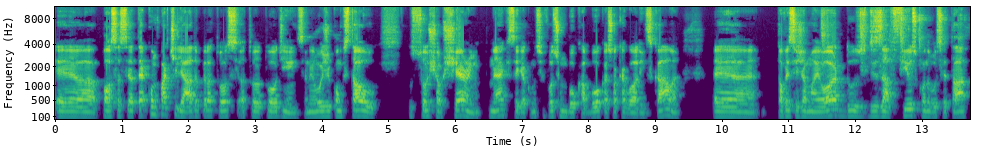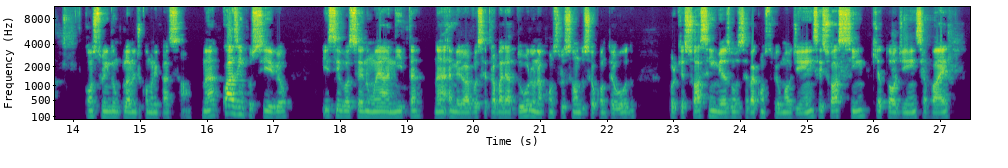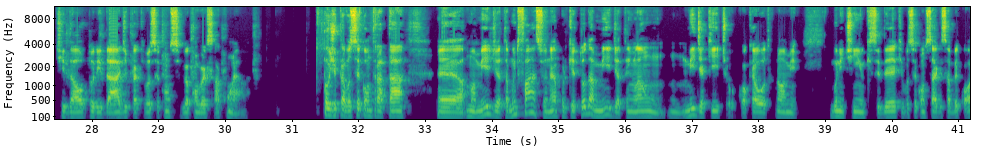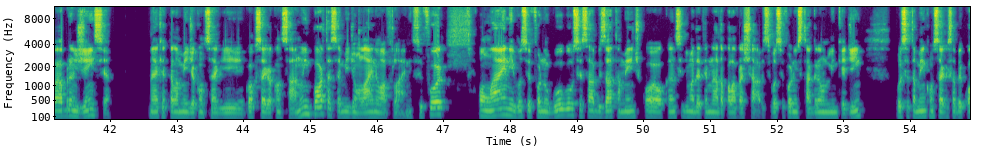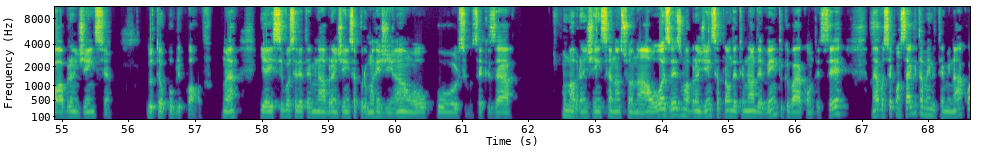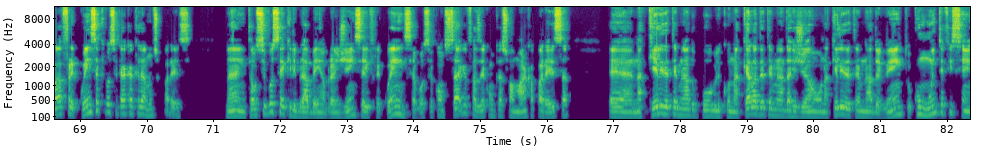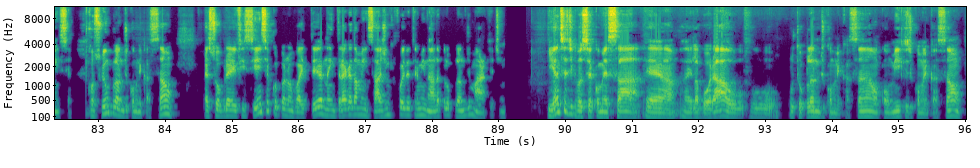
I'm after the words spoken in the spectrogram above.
é, possa ser até compartilhado pela tua, tua, tua audiência. Né? Hoje, conquistar o, o, social sharing, né, que seria como se fosse um boca a boca, só que agora em escala, é, talvez seja maior dos desafios quando você está construindo um plano de comunicação. Né? Quase impossível e se você não é a Anitta, né, é melhor você trabalhar duro na construção do seu conteúdo porque só assim mesmo você vai construir uma audiência e só assim que a tua audiência vai te dar autoridade para que você consiga conversar com ela. Hoje, para você contratar é, uma mídia, está muito fácil, né? Porque toda mídia tem lá um, um Media Kit ou qualquer outro nome bonitinho que se dê, que você consegue saber qual é a abrangência né, que aquela mídia consegue, consegue alcançar. Não importa se é mídia online ou offline. Se for online e você for no Google, você sabe exatamente qual é o alcance de uma determinada palavra-chave. Se você for no Instagram, no LinkedIn, você também consegue saber qual a abrangência do teu público-alvo, né? E aí, se você determinar a abrangência por uma região ou por, se você quiser uma abrangência nacional ou às vezes uma abrangência para um determinado evento que vai acontecer, né, você consegue também determinar qual é a frequência que você quer que aquele anúncio apareça. Né? Então, se você equilibrar bem abrangência e frequência, você consegue fazer com que a sua marca apareça é, naquele determinado público, naquela determinada região ou naquele determinado evento com muita eficiência. Construir um plano de comunicação é sobre a eficiência que o plano vai ter na entrega da mensagem que foi determinada pelo plano de marketing. E antes de você começar é, a elaborar o, o, o teu plano de comunicação, com o mix de comunicação,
